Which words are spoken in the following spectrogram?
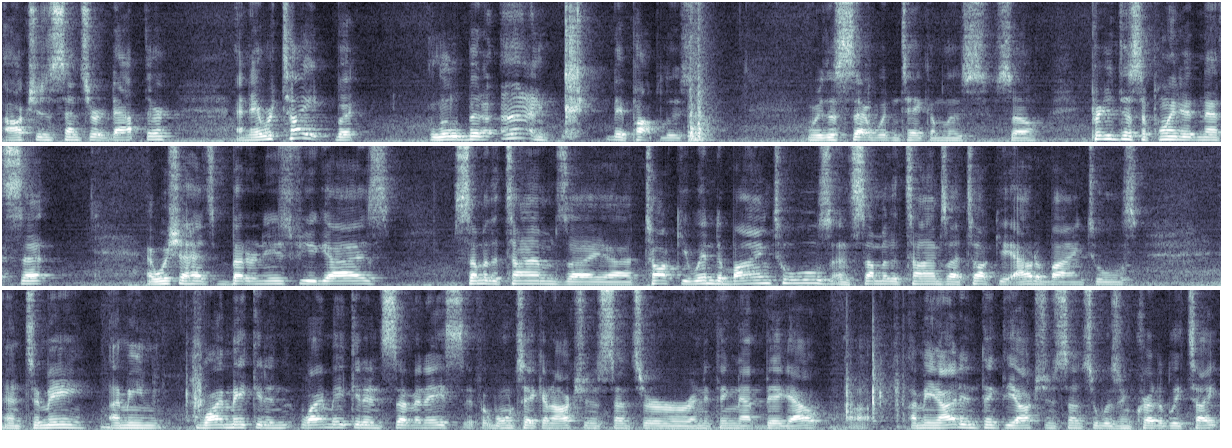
oxygen sensor adapter. And they were tight, but a little bit of uh, they popped loose. Where this set wouldn't take them loose. So pretty disappointed in that set. I wish I had some better news for you guys. Some of the times I uh, talk you into buying tools and some of the times I talk you out of buying tools. And to me, I mean, why make it in why make it in 7 eighths if it won't take an oxygen sensor or anything that big out? Uh, I mean, I didn't think the oxygen sensor was incredibly tight.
